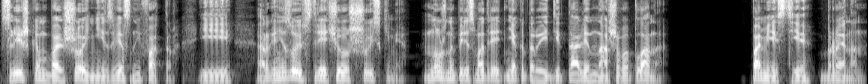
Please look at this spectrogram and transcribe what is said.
Слишком большой неизвестный фактор. И Организуй встречу с Шуйскими. Нужно пересмотреть некоторые детали нашего плана. Поместье Бреннан.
